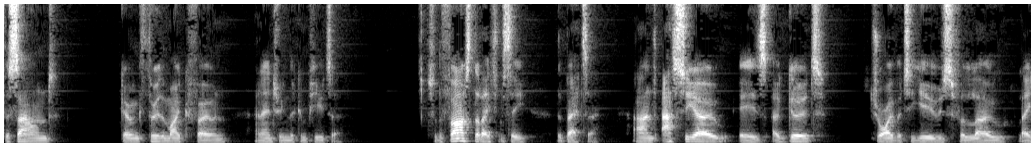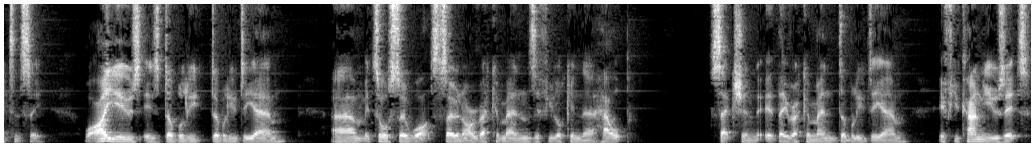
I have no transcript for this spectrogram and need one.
the sound going through the microphone and entering the computer. So the faster the latency, the better. And ASIO is a good driver to use for low latency. What I use is WDM. Um, it's also what Sonar recommends. If you look in their help section, it, they recommend WDM. If you can use it,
